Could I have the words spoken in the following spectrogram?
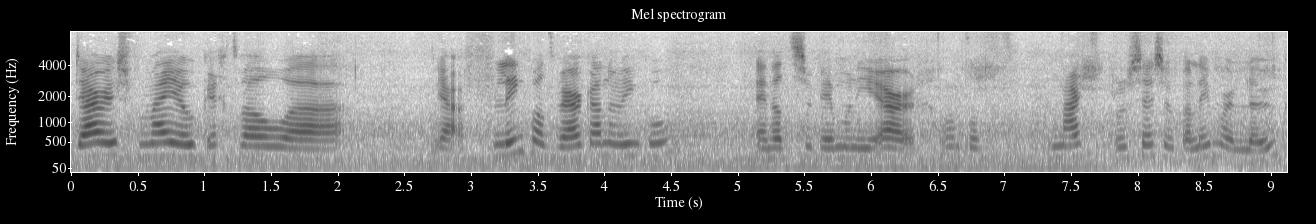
daar is voor mij ook echt wel uh, ja, flink wat werk aan de winkel. En dat is ook helemaal niet erg, want dat maakt het proces ook alleen maar leuk.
